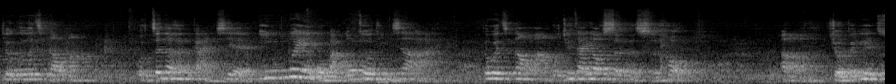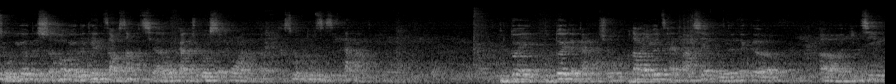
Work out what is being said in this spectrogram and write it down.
就各位知道吗？我真的很感谢，因为我把工作停下来。各位知道吗？我就在要生的时候，呃，九个月左右的时候，有一天早上起来，我感觉我生完了，可是我肚子是大的。不对，不对的感觉。我到医院才发现，我的那个呃，已经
